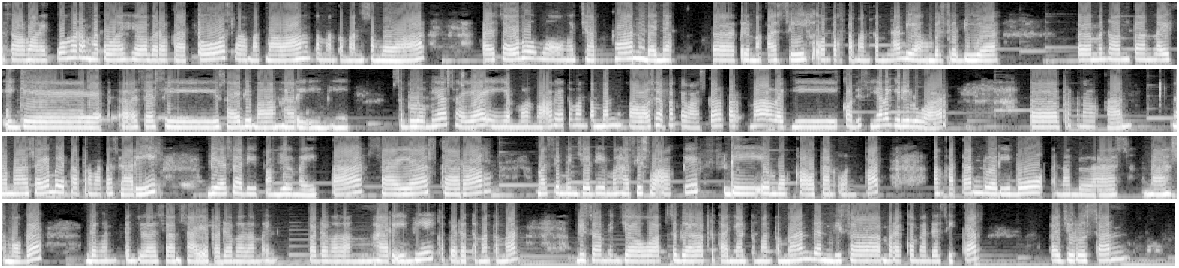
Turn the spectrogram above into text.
Assalamualaikum warahmatullahi wabarakatuh. Selamat malam teman-teman semua. Uh, saya mau mengucapkan banyak uh, terima kasih untuk teman-teman yang bersedia uh, menonton live IG uh, sesi saya di malam hari ini. Sebelumnya saya ingin mohon maaf ya teman-teman kalau saya pakai masker karena lagi kondisinya lagi di luar. Uh, perkenalkan, nama saya Meta Permatasari, biasa dipanggil Meita. Saya sekarang masih menjadi mahasiswa aktif di Ilmu Kelautan Unpad angkatan 2016. Nah, semoga dengan penjelasan saya pada malam ini, pada malam hari ini kepada teman-teman bisa menjawab segala pertanyaan teman-teman dan bisa merekomendasikan uh, jurusan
